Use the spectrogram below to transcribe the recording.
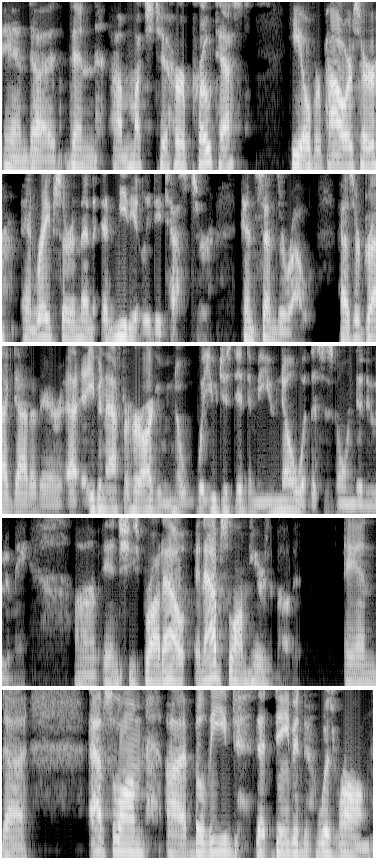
And uh, then, uh, much to her protest, he overpowers her and rapes her, and then immediately detests her and sends her out. Has her dragged out of there, uh, even after her arguing, "No, what you just did to me, you know what this is going to do to me." Uh, and she's brought out, and Absalom hears about it, and Absalom uh, believed that David was wrong,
